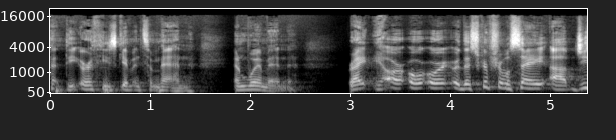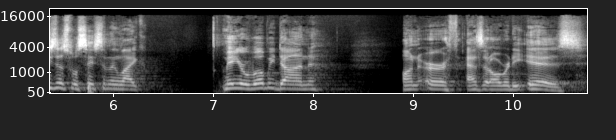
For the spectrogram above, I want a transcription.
the earth he's given to men and women, right? Or, or, or the scripture will say, uh, Jesus will say something like, May your will be done on earth as it already is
